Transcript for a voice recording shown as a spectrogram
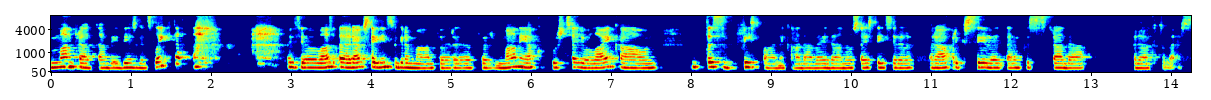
manuprāt, tā bija diezgan slikta. es jau las, rakstīju Instagramā par, par maniaku, kurš ceļo laikā. Tas vispār nekādā veidā nav saistīts ar, ar Āfrikas sievietēm, kas strādā raktuvēs.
